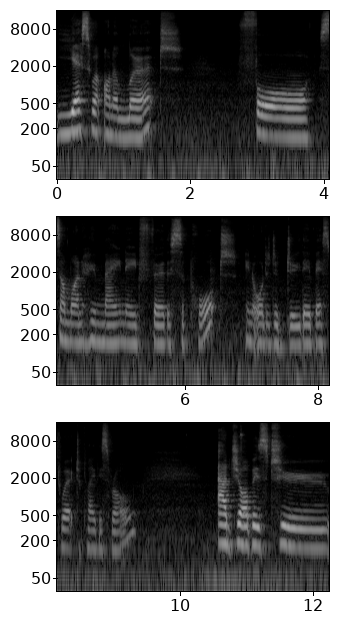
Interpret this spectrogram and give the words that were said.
Yes, we're on alert for someone who may need further support in order to do their best work to play this role. Our job is to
